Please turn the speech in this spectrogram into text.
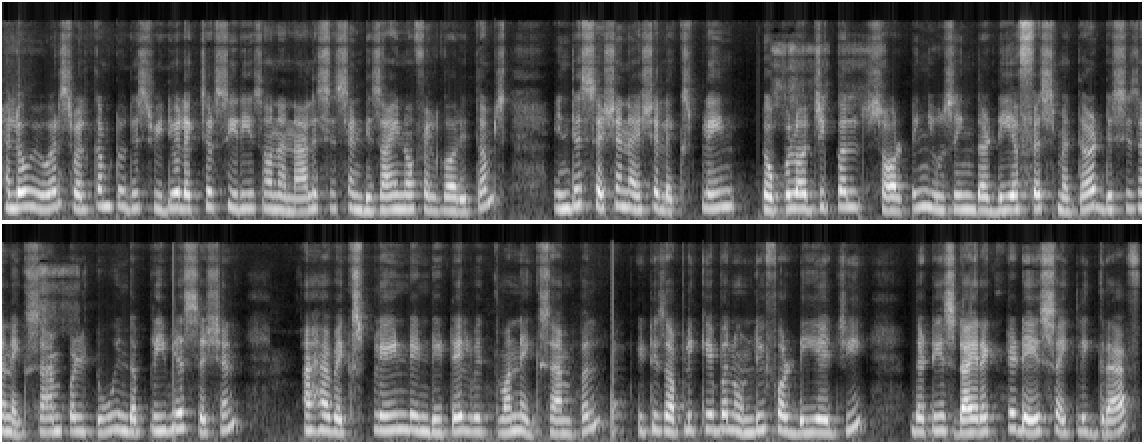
Hello viewers, welcome to this video lecture series on analysis and design of algorithms. In this session, I shall explain topological sorting using the DFS method. This is an example 2. In the previous session, I have explained in detail with one example. It is applicable only for DAG that is directed acyclic graph.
